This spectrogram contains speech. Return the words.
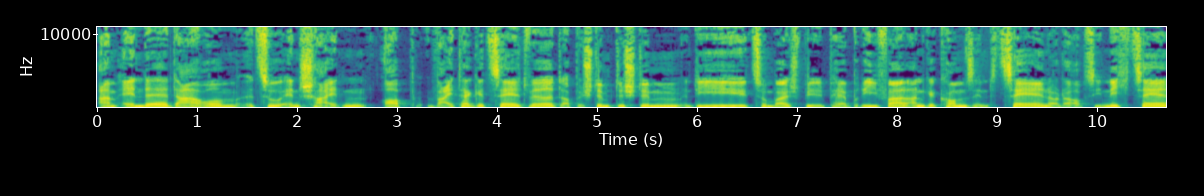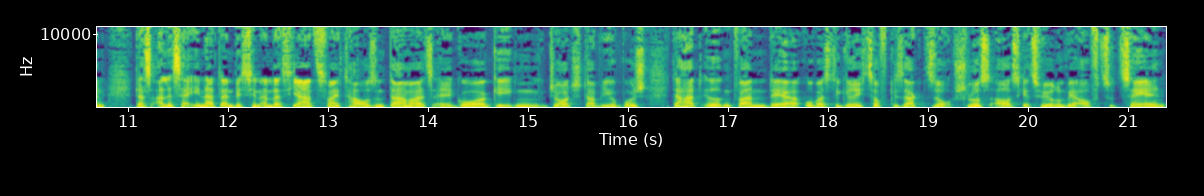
am Ende darum zu entscheiden, ob weitergezählt wird, ob bestimmte Stimmen, die zum Beispiel per Briefwahl angekommen sind, zählen oder ob sie nicht zählen. Das alles erinnert ein bisschen an das Jahr 2000, damals Al Gore gegen George W. Bush. Da hat irgendwann der oberste Gerichtshof gesagt, so, Schluss aus, jetzt hören wir auf zu zählen.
